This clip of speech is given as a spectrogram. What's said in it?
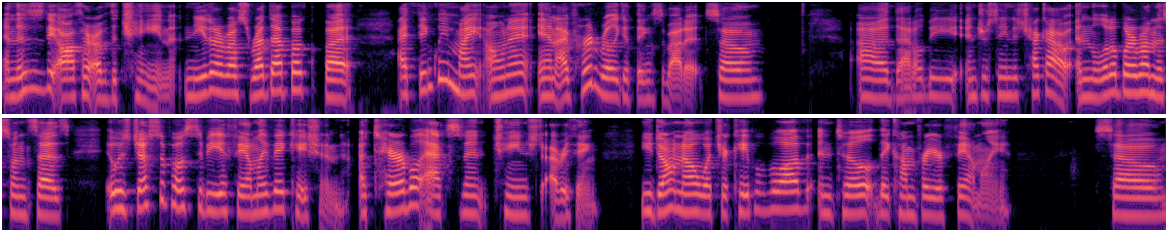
And this is the author of The Chain. Neither of us read that book, but I think we might own it, and I've heard really good things about it. So uh, that'll be interesting to check out. And the little blurb on this one says it was just supposed to be a family vacation. A terrible accident changed everything. You don't know what you're capable of until they come for your family. So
